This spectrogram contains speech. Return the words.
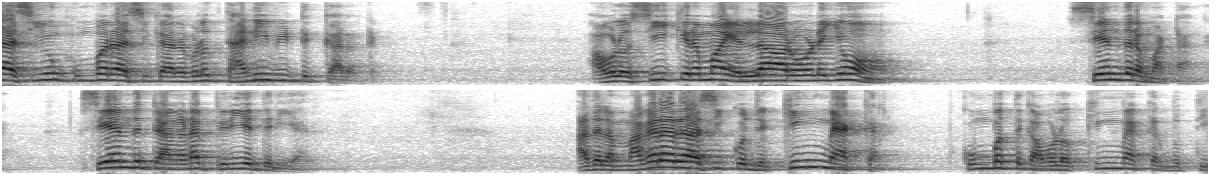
ராசியும் கும்பராசிக்காரர்களும் தனி வீட்டுக்காரர்கள். அவ்வளோ சீக்கிரமாக எல்லாரோடையும் சேர்ந்துட மாட்டாங்க சேர்ந்துட்டாங்கன்னா பிரிய தெரியாது. அதில் மகர ராசி கொஞ்சம் கிங் மேக்கர் கும்பத்துக்கு அவ்வளோ கிங் மேக்கர் புத்தி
